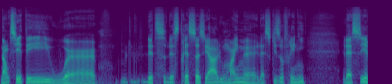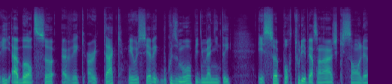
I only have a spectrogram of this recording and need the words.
l'anxiété ou euh, le, stress social ou même euh, la schizophrénie, la série aborde ça avec un tac, mais aussi avec beaucoup d'humour et d'humanité. Et ça pour tous les personnages qui sont là.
